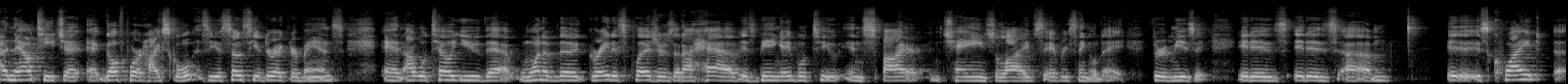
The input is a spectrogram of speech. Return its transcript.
I now teach at, at, Gulfport High School as the Associate Director of Bands. And I will tell you that one of the greatest pleasures that I have is being able to inspire and change lives every single day through music. It is, it is, um, it is quite, uh,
